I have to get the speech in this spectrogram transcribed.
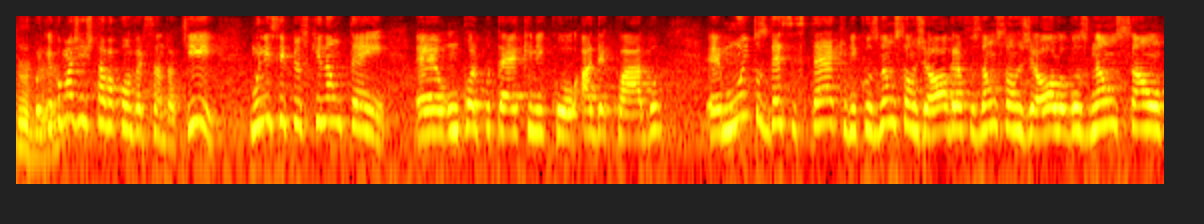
Uhum. Porque como a gente estava conversando aqui, municípios que não têm é, um corpo técnico adequado, é, muitos desses técnicos não são geógrafos, não são geólogos, não são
